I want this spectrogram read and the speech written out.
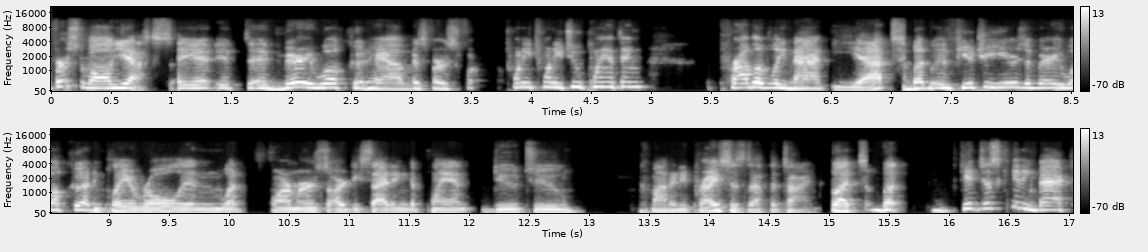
First of all, yes, it, it, it very well could have as far as 2022 planting. Probably not yet, but in future years, it very well could play a role in what farmers are deciding to plant due to commodity prices at the time. But but get just getting back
